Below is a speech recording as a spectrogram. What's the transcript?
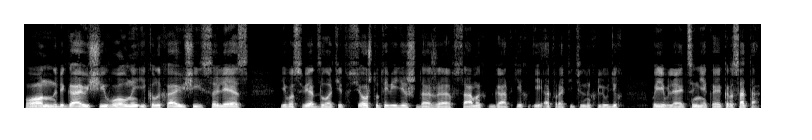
он набегающий волны и колыхающийся лес. Его свет золотит все, что ты видишь, даже в самых гадких и отвратительных людях появляется некая красота.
